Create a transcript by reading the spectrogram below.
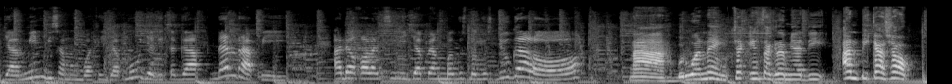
Dijamin bisa membuat hijabmu jadi tegak dan rapi. Ada koleksi hijab yang bagus-bagus juga loh. Nah, buruan Neng, cek Instagramnya di Anpika Shop.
